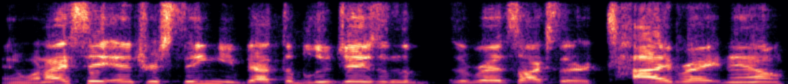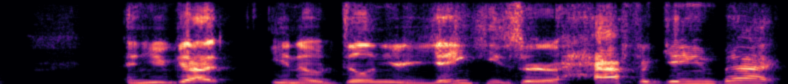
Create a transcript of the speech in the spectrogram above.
And when I say interesting, you've got the Blue Jays and the, the Red Sox that are tied right now. And you've got, you know, Dylan, your Yankees are half a game back,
